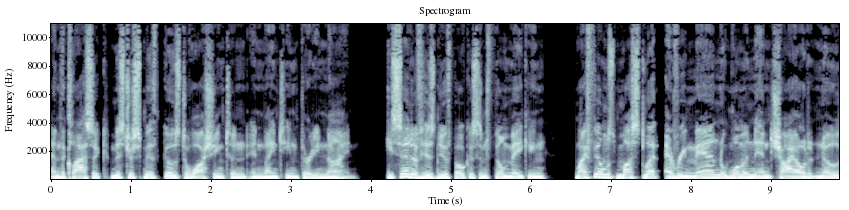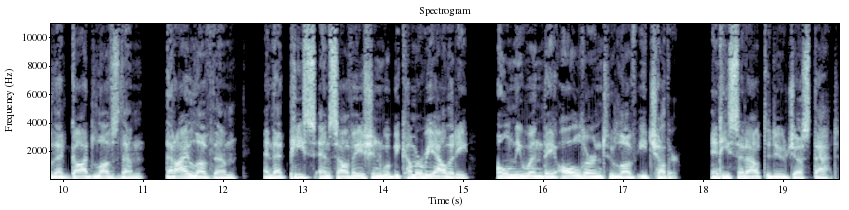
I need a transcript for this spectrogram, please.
and the classic Mr. Smith Goes to Washington in 1939. He said of his new focus in filmmaking, My films must let every man, woman, and child know that God loves them, that I love them, and that peace and salvation will become a reality only when they all learn to love each other. And he set out to do just that.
